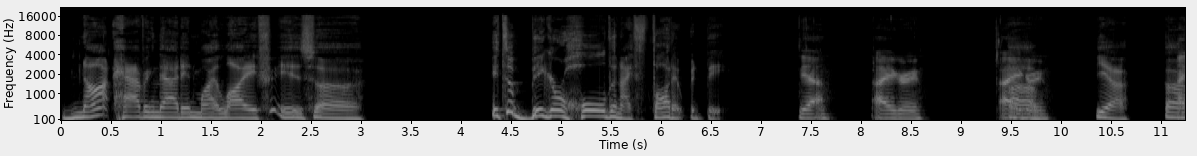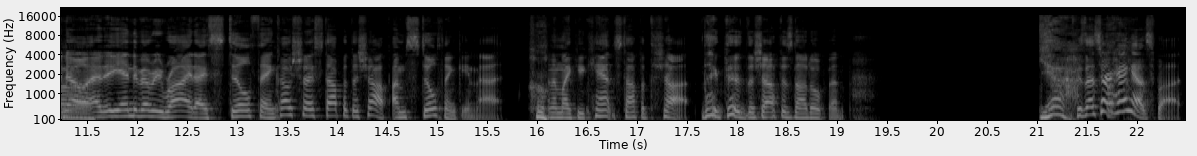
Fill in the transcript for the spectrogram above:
Not having that in my life is uh it's a bigger hole than I thought it would be. Yeah. I agree. I Uh, agree. Yeah. Uh, I know. At the end of every ride, I still think, "Oh, should I stop at the shop?" I'm still thinking that, and I'm like, "You can't stop at the shop. Like the the shop is not open Yeah. because that's our hangout spot.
